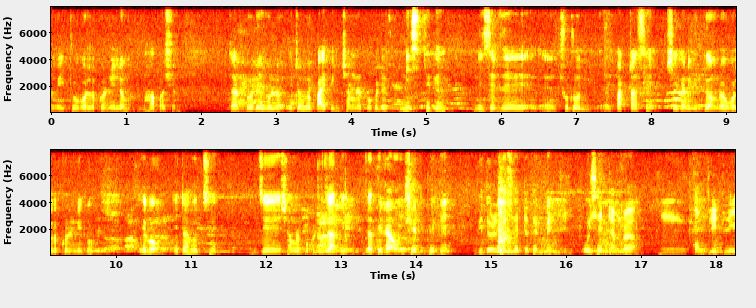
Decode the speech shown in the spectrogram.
আমি একটু ওভারলক করে নিলাম, ভা পাশে। তারপরে হলো, এটা হলো পাইপিং সামনের পকেটের। নিচ থেকে, নিচের যে ছোট পাটটা আছে, সেখানে কিন্তু আমরা ওভারলক করে নিব। এবং এটা হচ্ছে যে সামনের পকেটের জাতি জাতি রাউন্ড শেপ থেকে ভিতরে যে সাইডটা থাকবে, ওই সাইডটা আমরা কমপ্লিটলি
